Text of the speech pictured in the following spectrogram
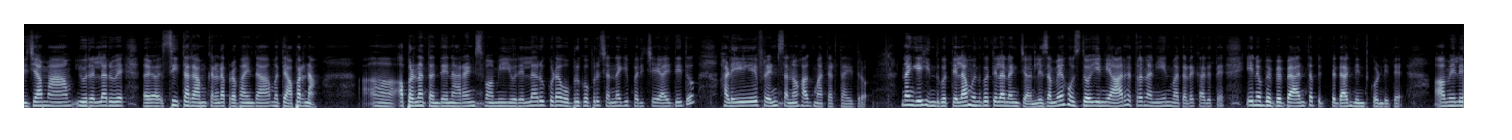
ವಿಜಯ ಮ್ಯಾಮ್ ಇವರೆಲ್ಲರೂ ಸೀತಾರಾಮ್ ಕನ್ನಡ ಪ್ರಭಾಯಿಂದ ಮತ್ತು ಅಪರ್ಣ. ಅಪರ್ಣ ತಂದೆ ನಾರಾಯಣ ಸ್ವಾಮಿ, ಇವರೆಲ್ಲರೂ ಕೂಡ ಒಬ್ರಿಗೊಬ್ರು ಚೆನ್ನಾಗಿ ಪರಿಚಯ ಇದ್ದಿದ್ದು ಹಳೇ ಫ್ರೆಂಡ್ಸ್ ಅನ್ನೋ ಹಾಗೆ ಮಾತಾಡ್ತಾ ಇದ್ರು. ನನಗೆ ಹಿಂದೆ ಗೊತ್ತಿಲ್ಲ, ಮುಂದೆ ಗೊತ್ತಿಲ್ಲ, ನಂಗೆ ಜರ್ನಲಿಸಮೇ ಹೊಸದು. ಇನ್ನು ಯಾರ ಹತ್ರ ನಾನು ಏನು ಮಾತಾಡೋಕ್ಕಾಗುತ್ತೆ, ಏನೋ ಬೆಬ್ಬೆಬ್ಬೆ ಅಂತ ಪಿಕ್ ಪೆದ್ದಾಗಿ ನಿಂತ್ಕೊಂಡಿದ್ದೆ. ಆಮೇಲೆ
